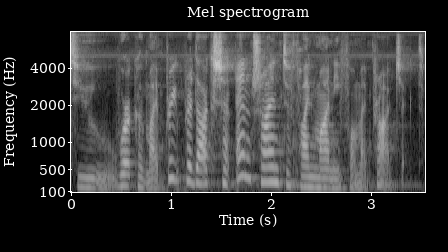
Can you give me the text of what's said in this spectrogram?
to work on my pre-production and trying to find money for my project.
